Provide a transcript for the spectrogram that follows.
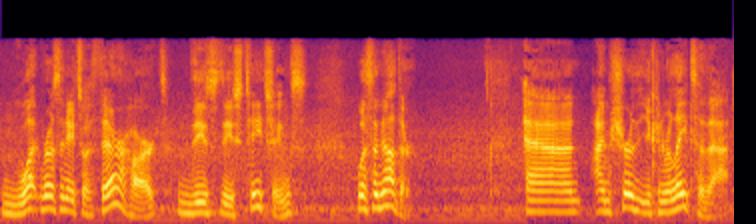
what resonates with their heart, these, these teachings, with another. And I'm sure that you can relate to that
